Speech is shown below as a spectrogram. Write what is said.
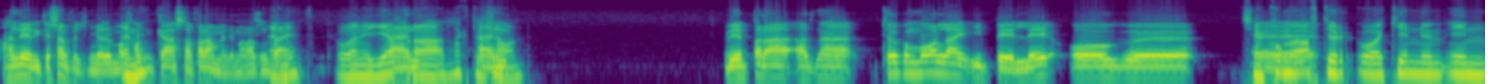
að, að hann er ekki að samfélsmiðum að Einmitt. fann gasa fram henni mann daginn. Einmitt, og þannig ég bara hlagt til að sjá hann. Við bara þarna, tökum móla í byli og uh, sem komum við eh, aftur og kynnum inn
